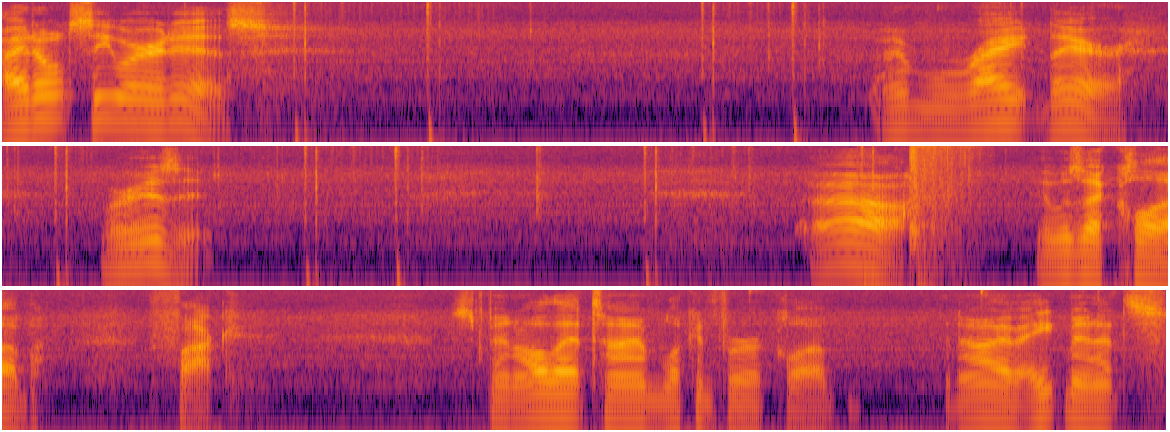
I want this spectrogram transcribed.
I don't see where it is. I'm right there. Where is it? Oh, it was a club. Fuck. Spent all that time looking for a club. And now I have eight minutes.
